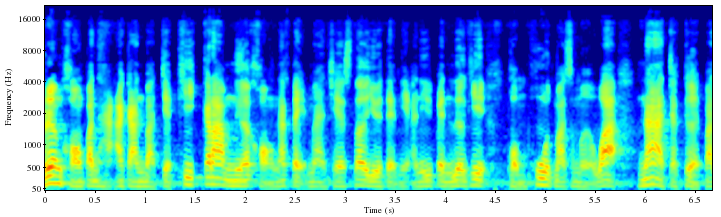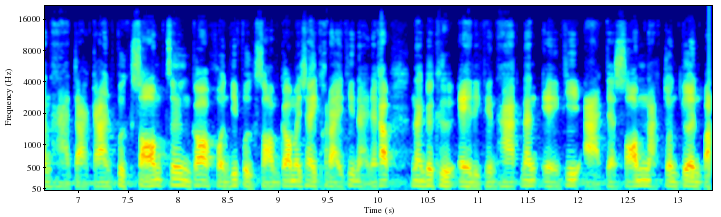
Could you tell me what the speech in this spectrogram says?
เรื่องของปัญหาอาการบาดเจ็บที่กล้ามเนื้อของนักเตะแมนเชสเตอร์ยูไนเต็ดนี่อันนี้เป็นเรื่องที่ผมพูดมาเสมอว่าน่าจะเกิดปัญหาจากการฝึกซ้อม ซึ่งก็คนที่ฝึกซ้อมก็ไม่ใช่ใครที่ไหนนะครับนั่นก็คือเอริกเทนฮากนั่นเองที่อาจจะซ้อมหนักจนเกินไป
